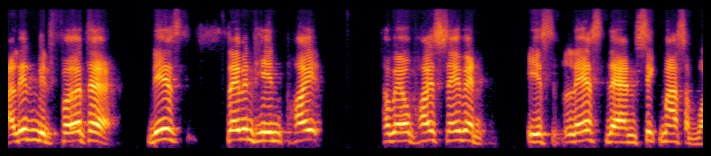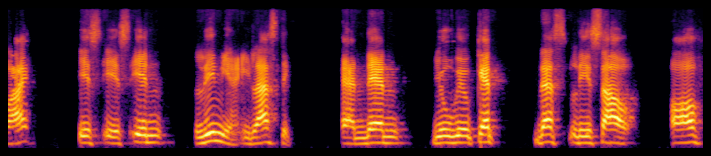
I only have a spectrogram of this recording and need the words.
a little bit further, this 17.12.7 is less than sigma sub y. It is in linear elastic. And then you will get that result of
